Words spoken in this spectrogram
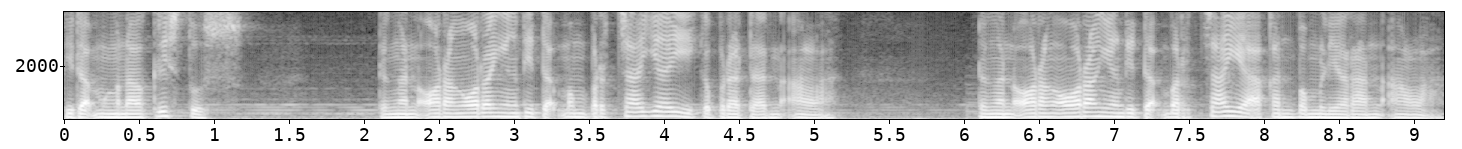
tidak mengenal Kristus, dengan orang-orang yang tidak mempercayai keberadaan Allah, dengan orang-orang yang tidak percaya akan pemeliharaan Allah,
